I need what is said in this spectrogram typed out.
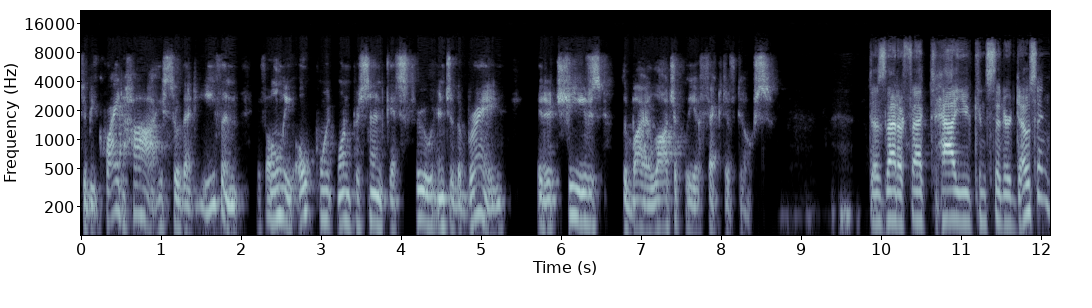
to be quite high so that even if only 0.1% gets through into the brain, it achieves the biologically effective dose. Does that affect how you consider dosing?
